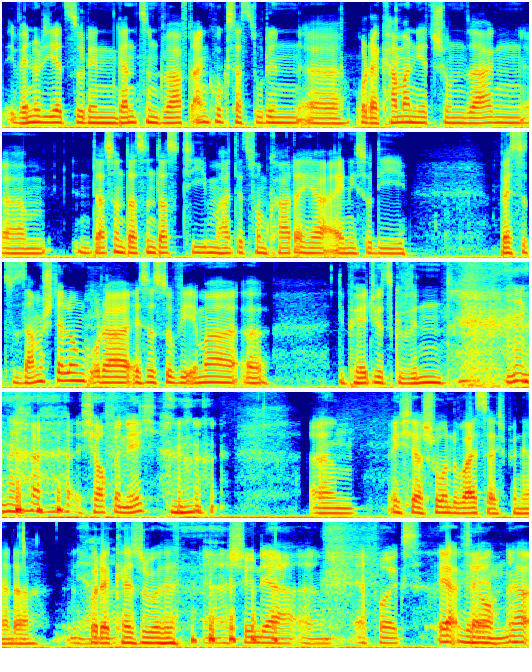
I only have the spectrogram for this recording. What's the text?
wenn du dir jetzt so den ganzen Draft anguckst, hast du denn, oder kann man jetzt schon sagen, ähm, das und das und das Team hat jetzt vom Kader her eigentlich so die beste Zusammenstellung oder ist es so wie immer, äh, die Patriots gewinnen? ich hoffe nicht. Mhm. ähm, Ich ja schon, du weißt ja, ich bin ja da ja, vor der Casual. Ja, schön der ähm, Erfolgs. Ja, genau. ne? ja,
